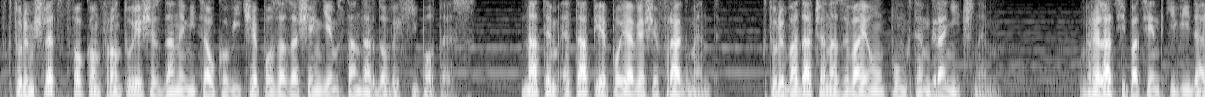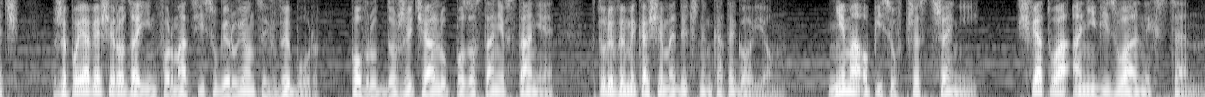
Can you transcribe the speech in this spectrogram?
w którym śledztwo konfrontuje się z danymi całkowicie poza zasięgiem standardowych hipotez. Na tym etapie pojawia się fragment, który badacze nazywają punktem granicznym. W relacji pacjentki widać, że pojawia się rodzaj informacji sugerujących wybór, powrót do życia lub pozostanie w stanie, który wymyka się medycznym kategoriom. Nie ma opisów przestrzeni, światła ani wizualnych scen.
